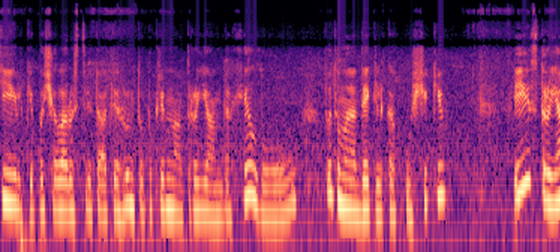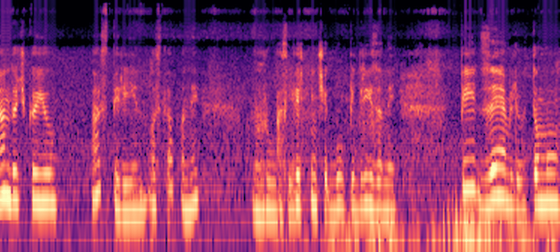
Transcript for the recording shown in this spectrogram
тільки почала розцвітати ґрунтопокрівна троянда Hello. Тут у мене декілька кущиків. І з трояндочкою аспірін. Ось так вони в групі. Аспірінчик був підрізаний під землю, тому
